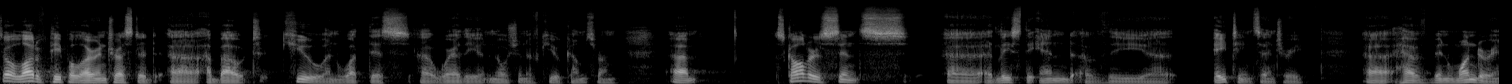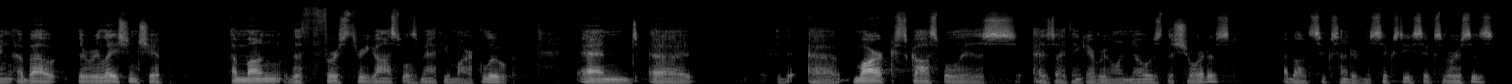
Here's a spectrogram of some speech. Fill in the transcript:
So a lot of people are interested uh, about Q and what this, uh, where the notion of Q comes from. Um, scholars since uh, at least the end of the 18th uh, century uh, have been wondering about the relationship among the first three Gospels, Matthew, Mark, Luke. And uh, Mark's Gospel is, as I think everyone knows, the shortest, about 666 verses.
